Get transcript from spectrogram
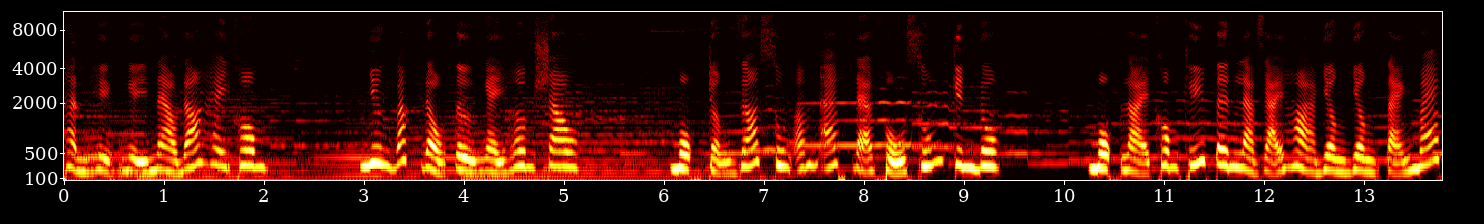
thành hiệp nghị nào đó hay không? Nhưng bắt đầu từ ngày hôm sau, Một trận gió xuân ấm áp đã phủ xuống kinh đô. Một loại không khí tên là giải hòa dần dần tản mát.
